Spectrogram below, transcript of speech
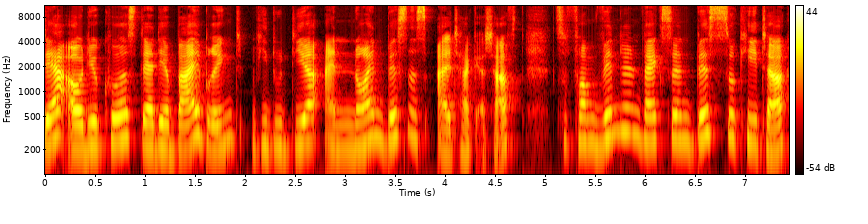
der Audiokurs, der dir beibringt, wie du dir einen neuen Business-Alltag erschaffst, vom Windeln wechseln bis zur Kita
